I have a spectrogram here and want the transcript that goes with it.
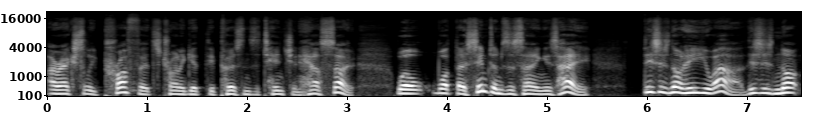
are actually prophets trying to get the person's attention? How so? Well, what those symptoms are saying is, hey, this is not who you are. This is not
